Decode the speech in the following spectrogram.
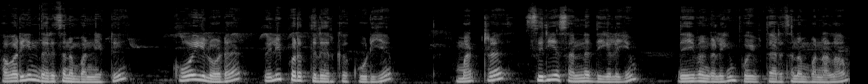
அவரையும் தரிசனம் பண்ணிட்டு கோயிலோட வெளிப்புறத்தில் இருக்கக்கூடிய மற்ற சிறிய சன்னதிகளையும் தெய்வங்களையும் போய் தரிசனம் பண்ணலாம்.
